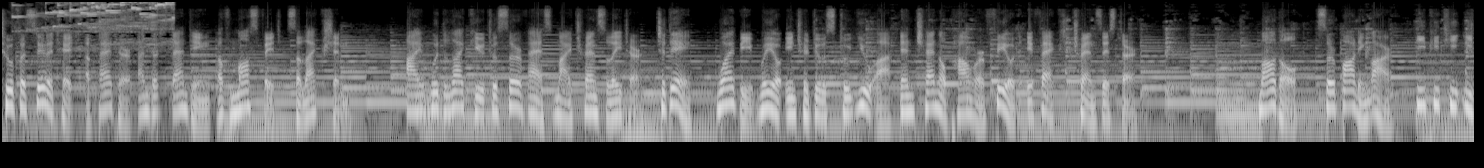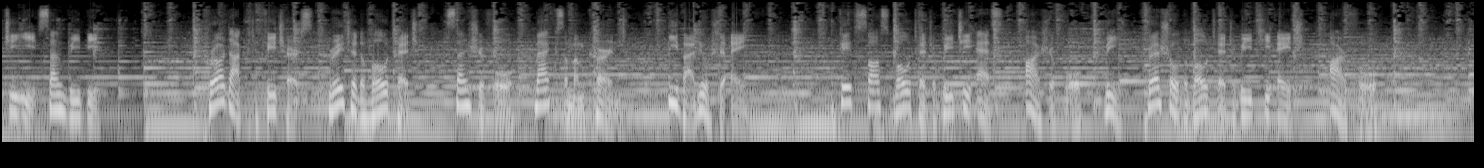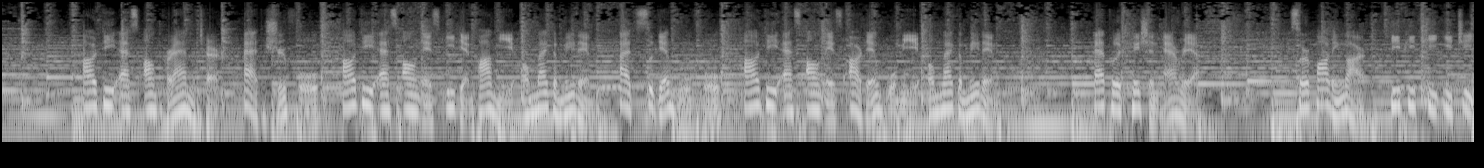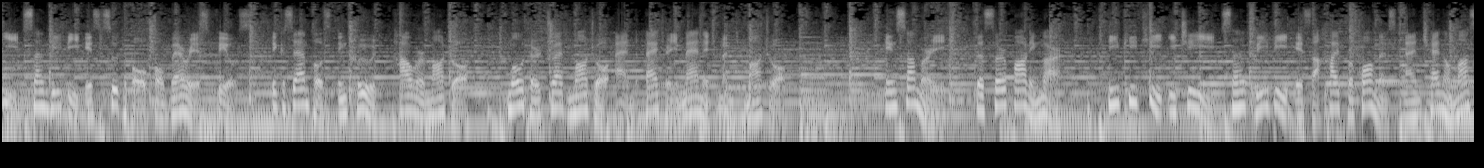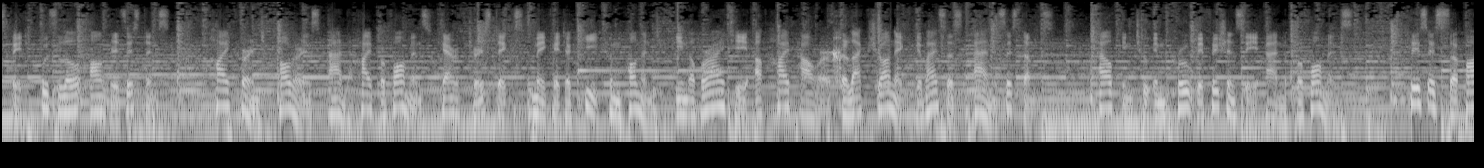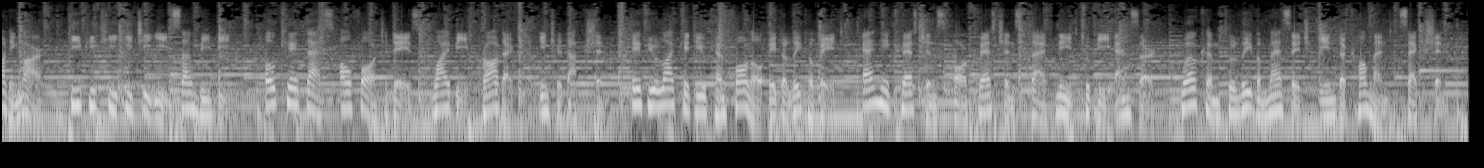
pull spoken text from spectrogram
To facilitate a better understanding of MOSFET selection, I would like you to serve as my translator. Today, YB will introduce to you a N-channel power field effect transistor. Model, SIR802, BPT-EGE3VB. Product features, rated voltage, 30 V, maximum current, 160A. Gate source voltage VGS, 20 V, threshold voltage VTH, 2 V. RDS on parameter at 10伏 RDS on is 1.8米 omega million at 4.5伏 RDS on is 2.5米 omega million Application area SIR 802 DPT-EGE 3VB is suitable for various fields. Examples include power module, motor drive module and battery management module. In summary, the SIR 802 DPT-EGE 3VB is a high-performance N channel MOSFET whose low on resistance, high current tolerance and high performance characteristics make it a key component in a variety of high-power electronic devices and systems, helping to improve efficiency and performance. This is the 802 DPT-EGE 3VB. Okay, that's all for today's YB product introduction. If you like it, you can follow it a little bit. Any questions or questions that need to be answered, welcome to leave a message in the comment section.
